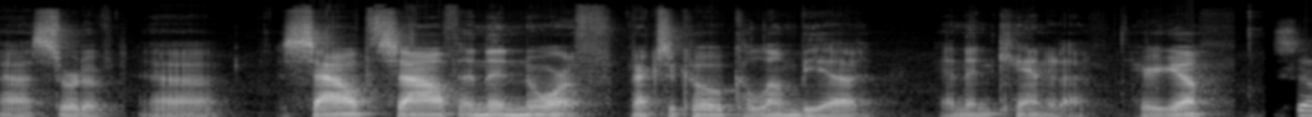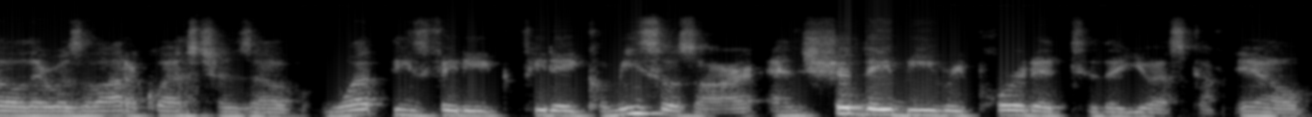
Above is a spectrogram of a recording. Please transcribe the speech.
uh, sort of uh, south, south, and then north Mexico, Colombia, and then Canada. Here you go. So there was a lot of questions of what these fide- fideicomisos are and should they be reported to the U.S. government. You know,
